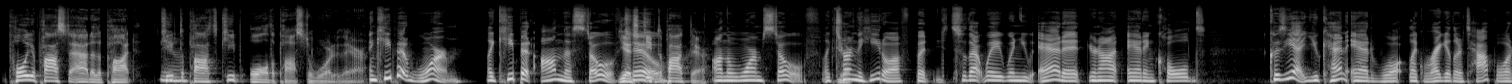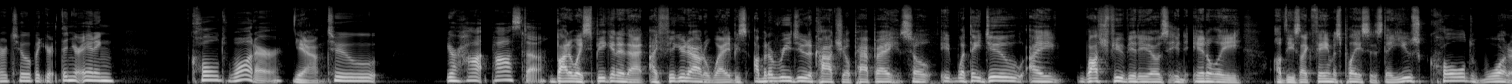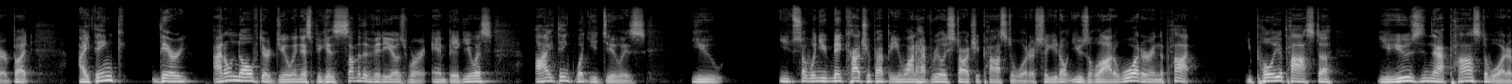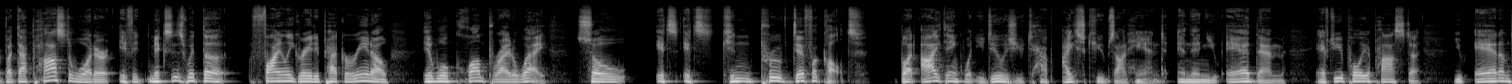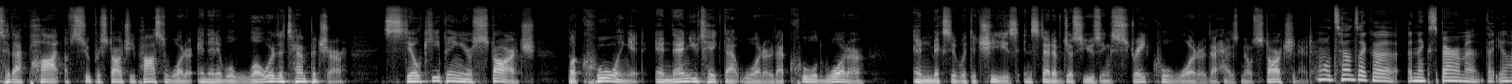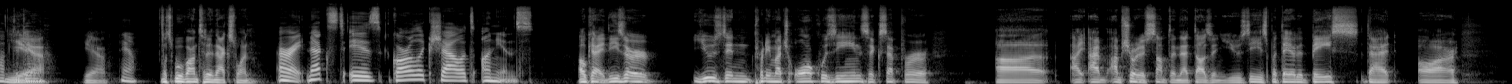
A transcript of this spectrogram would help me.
pull your pasta out of the pot, keep the pasta, keep all the pasta water there. and keep it warm. Like keep it on the stove. Yeah, just too. keep the pot there. on the warm stove. Like turn the heat off, but so that way when you add it, you're not adding cold. Because yeah, you can add wa- like regular tap water to it, but you're then you're adding cold water Yeah. to your hot pasta. By the way, speaking of that, I figured out a way because I'm going to redo the cacio pepe. So it, what they do, I watched a few videos in Italy of these like famous places. They use cold water, but I think they're. I don't know if they're doing this because some of the videos were ambiguous. I think what you do is you. You, so when you make cacio pepe, you want to have really starchy pasta water, so you don't use a lot of water in the pot. You pull your pasta, you use in that pasta water, but that pasta water, if it mixes with the finely grated pecorino, it will clump right away. So it's it's can prove difficult. But I think what you do is you have ice cubes on hand, and then you add them after you pull your pasta. You add them to that pot of super starchy pasta water, and then it will lower the temperature, still keeping your starch, but cooling it. And then you take that water, that cooled water, and mix it with the cheese instead of just using straight cool water that has no starch in it. Well, it sounds like a an experiment that you'll have to Yeah. do. Yeah. Yeah. Let's move on to the next one. All right. Next is garlic, shallots, onions. Okay, these are used in pretty much all cuisines except for uh, I, I'm, I'm sure there's something that doesn't use these, but they are the base that are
